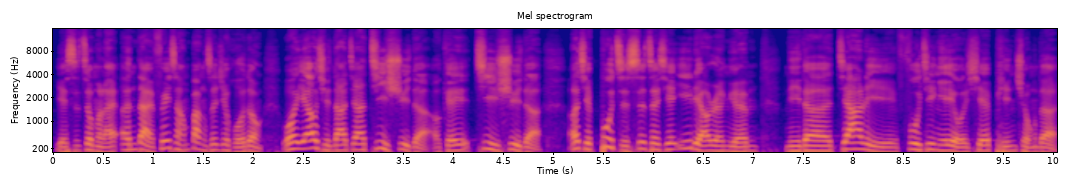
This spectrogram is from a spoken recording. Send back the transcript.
也是这么来恩待，非常棒这些活动。我邀请大家继续的，OK，继续的，而且不只是这些医疗人员，你的家里附近也有一些贫穷的，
